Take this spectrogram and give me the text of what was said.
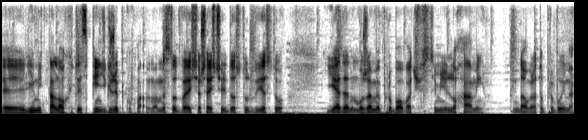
Yy, limit na lochy to jest 5 grzybków mamy. Mamy 126, czyli do 121 możemy próbować z tymi lochami. Dobra, to próbujmy.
